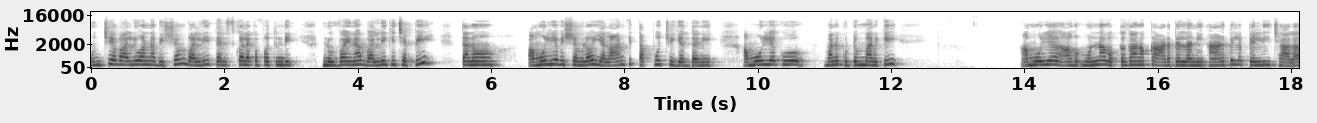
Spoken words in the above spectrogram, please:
ముంచే వాళ్ళు అన్న విషయం వల్లి తెలుసుకోలేకపోతుంది. నువ్వైనా వల్లికి చెప్పి తను అమూల్య విషయంలో ఎలాంటి తప్పు చెయ్యొద్దని అమూల్యకు మన కుటుంబానికి అమూల్య ఉన్న ఒక్కగానొక్క ఆడపిల్లని ఆడపిల్ల పెళ్ళి చాలా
